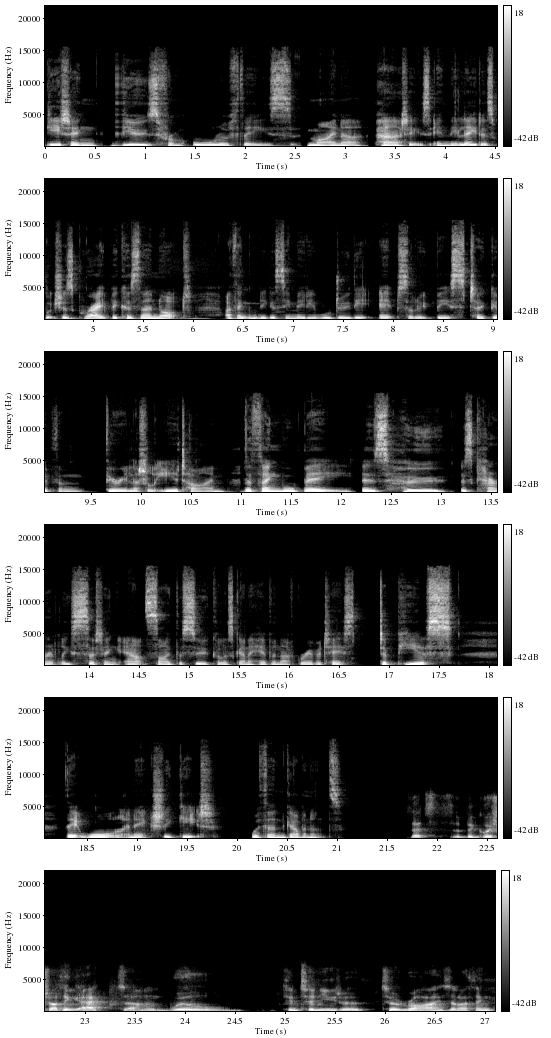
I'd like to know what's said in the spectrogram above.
getting views from all of these minor parties and their leaders, which is great because they're not, I think legacy media will do their absolute best to give them very little airtime. The thing will be is who is currently sitting outside the circle is going to have enough gravitas to pierce that wall and actually get within governance. That's the big question. I think ACT um, will continue to, to rise, and I think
